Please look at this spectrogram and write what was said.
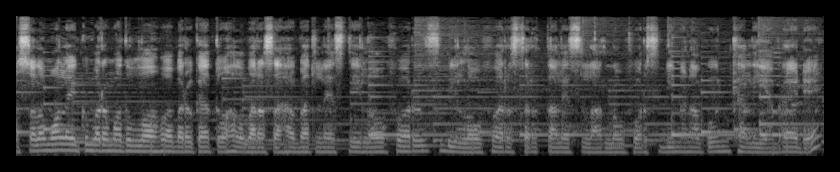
Assalamualaikum warahmatullahi wabarakatuh. Halo para sahabat Lesti Lovers, Belovers, serta Leslar Lovers di mana pun kalian berada.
